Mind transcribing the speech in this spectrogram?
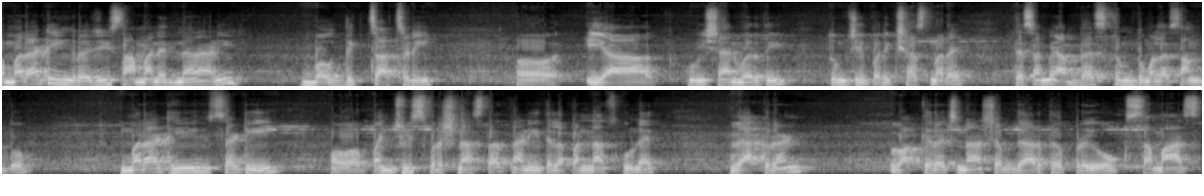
मराठी इंग्रजी सामान्य ज्ञान आणि बौद्धिक चाचणी या विषयांवरती तुमची परीक्षा असणार आहे. त्याचा मी अभ्यासक्रम तुम्हाला सांगतो. मराठीसाठी पंचवीस प्रश्न असतात आणि त्याला पन्नास गुण आहेत. व्याकरण वाक्यरचना शब्दार्थ प्रयोग समास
